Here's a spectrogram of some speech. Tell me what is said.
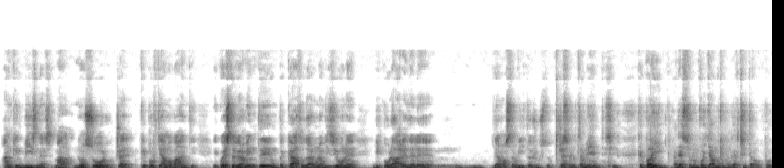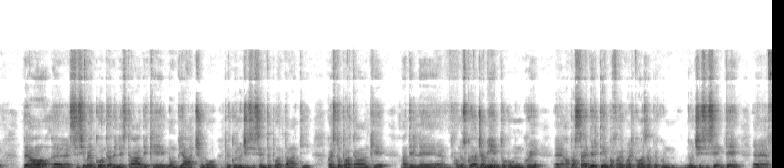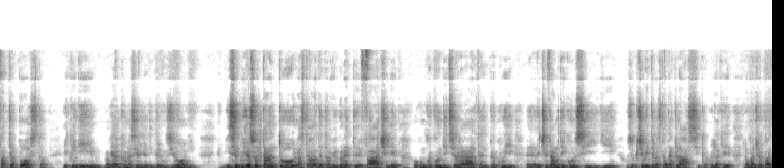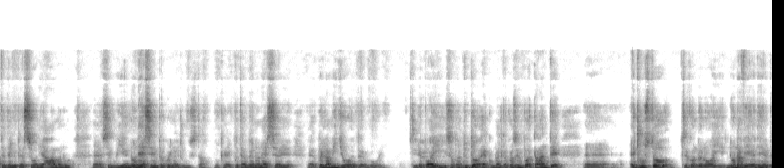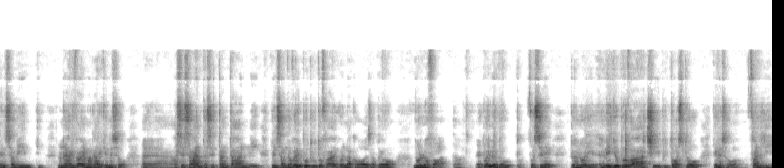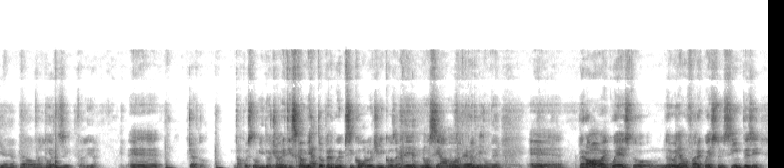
anche in business, ma non solo, cioè che portiamo avanti. E questo è veramente un peccato, dare una visione bipolare delle, della nostra vita, giusto? Cioè, Assolutamente, sì. Che poi adesso non vogliamo dilungarci troppo, però eh, se si va incontro a delle strade che non piacciono, per cui non ci si sente portati, questo porta anche a, delle, a uno scoraggiamento, comunque eh, a passare del tempo a fare qualcosa per cui non ci si sente eh, fatti apposta e quindi magari anche una serie di delusioni inseguire soltanto la strada tra virgolette facile o comunque condizionata per cui eh, riceviamo dei consigli o semplicemente la strada classica quella che la maggior parte delle persone amano eh, seguire non è sempre quella giusta ok? Potrebbe non essere eh, quella migliore per voi. Sì, e poi soprattutto ecco un'altra cosa importante eh, è giusto secondo noi non avere dei pensamenti non arrivare magari che ne so eh, a 60, 70 anni pensando avrei potuto fare quella cosa, però non l'ho fatta. E quello è brutto. Forse per noi è meglio provarci piuttosto che ne so, fallire, però fallire, poi... sì, fallire. E, certo, da questo video ci avrete scambiato per due psicologi, cosa che non siamo naturalmente. Eh, però è questo, noi vogliamo fare questo in sintesi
